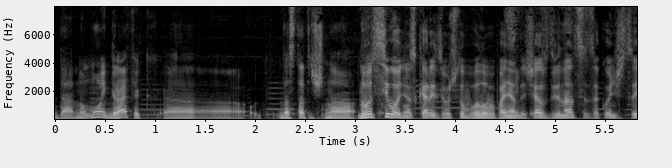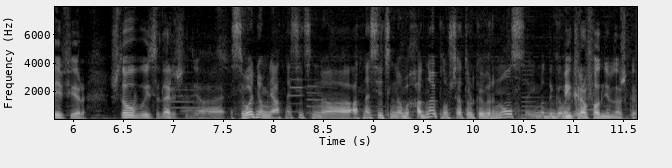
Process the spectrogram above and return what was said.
Да, ну мой график э, достаточно... Ну вот сегодня, скажите, вот чтобы было бы понятно. Сейчас в 12 закончится эфир. Что вы будете дальше Э, делать? Сегодня у меня относительно, относительно выходной, потому что я только вернулся, и мы договорились... Микрофон немножко.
